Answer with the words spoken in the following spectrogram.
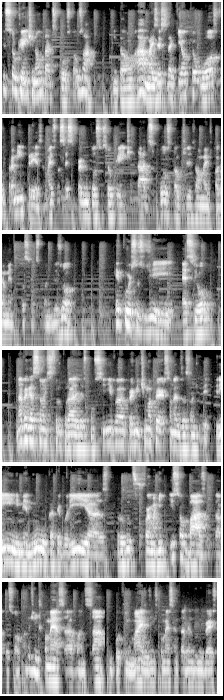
que seu cliente não está disposto a usar. Então, ah, mas esse daqui é o que eu gosto para minha empresa. Mas você se perguntou se o seu cliente está disposto a utilizar o método de pagamento que você disponibilizou? Recursos de SEO, navegação estruturada e responsiva, permitir uma personalização de vitrine, menu, categorias, produtos de forma rica. Isso é o básico, tá, pessoal? Quando a gente começa a avançar um pouquinho mais, a gente começa a entrar dentro do universo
